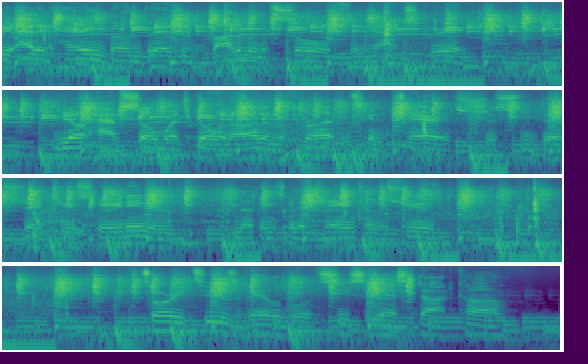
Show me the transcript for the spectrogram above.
We added herringbone thread to the bottom of the sole for max grip. You don't have so much going on in the front, it's gonna tear. It's just you go straight to your skating and nothing's gonna change on the shoe. The Torey 2 is available at ccs.com.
